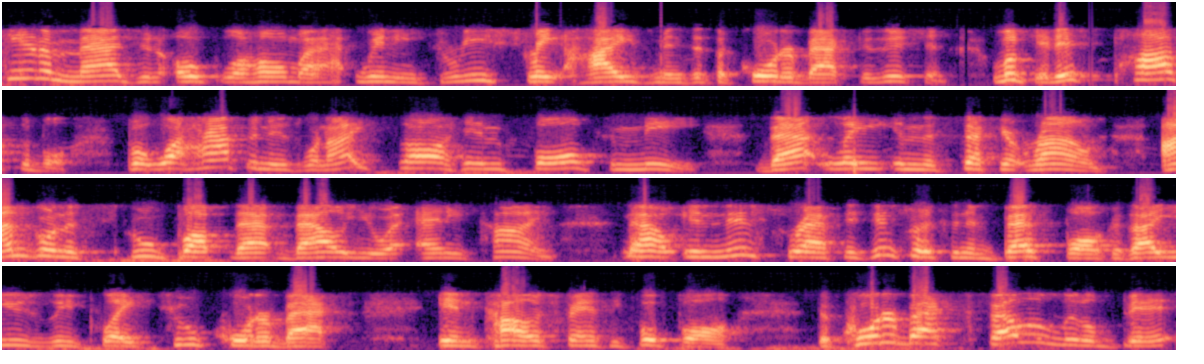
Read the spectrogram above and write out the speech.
can't imagine Oklahoma winning three straight Heisman's at the quarterback position. Look, it is possible. But what happened is when I saw him fall to me that late in the second round, I'm going to scoop up that value at any time. Now, in this draft, it's interesting in best ball because I usually play two quarterbacks in college fantasy football. The quarterbacks fell a little bit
